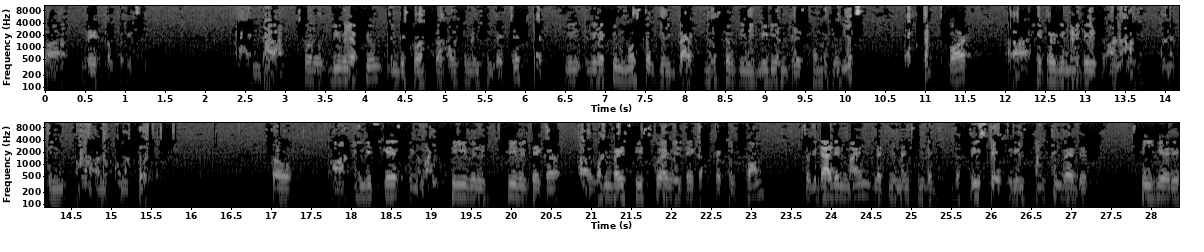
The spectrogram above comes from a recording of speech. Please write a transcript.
uh, wave propagation. So we will assume, and this was also mentioned by Chris, that we'll, assume most of the back, most of the medium is homogeneous, except for uh, heterogeneities on a on a thin on, a, on a surface. So uh, in which case, you know, C will C will take a one by C square will take a special form. So with that in mind, let me mention the, the free space Green's function, where this C here is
